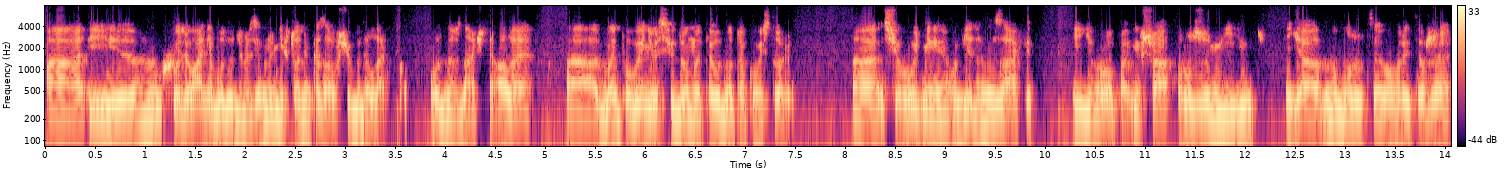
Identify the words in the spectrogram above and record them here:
А і ну хвилювання будуть друзі. Ну ніхто не казав, що буде легко, однозначно. Але а, ми повинні усвідомити одну таку історію. Сьогодні об'єднаний захід і Європа і США розуміють. Я ну можу це говорити вже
